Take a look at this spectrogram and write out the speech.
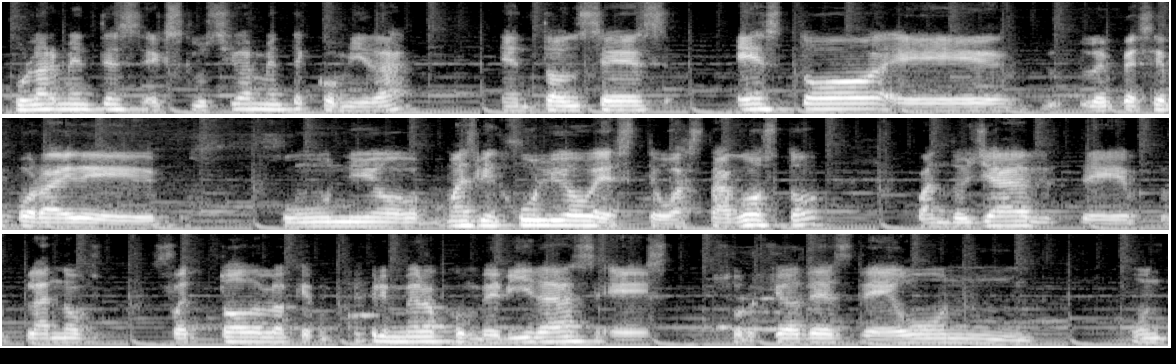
popularmente es exclusivamente comida. Entonces, esto eh, lo empecé por ahí de junio, más bien julio este, o hasta agosto, cuando ya de plano fue todo lo que primero con bebidas surgió desde un, un,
